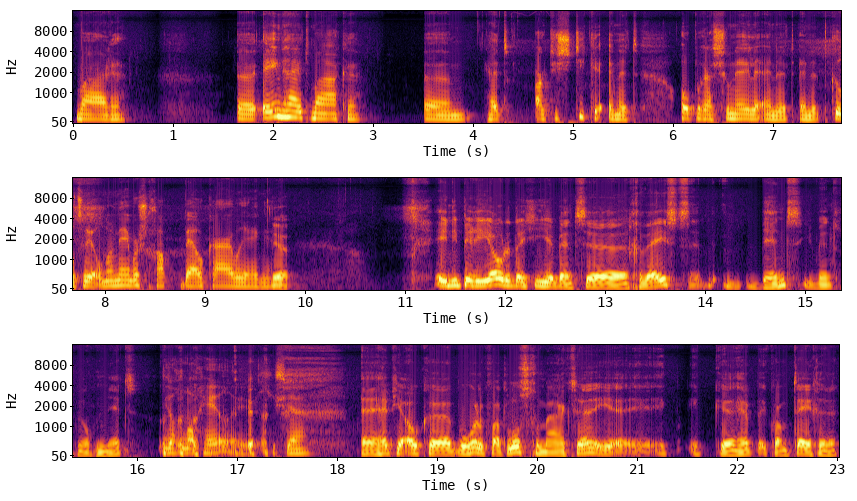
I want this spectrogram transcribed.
waren. Uh, eenheid maken, um, het artistieke en het operationele en het, en het cultureel ondernemerschap bij elkaar brengen. Ja. In die periode dat je hier bent uh, geweest, bent, je bent er nog net. Nog, nog heel eventjes, ja. Uh, heb je ook uh, behoorlijk wat losgemaakt. Hè? Je, ik, ik, heb, ik kwam tegen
